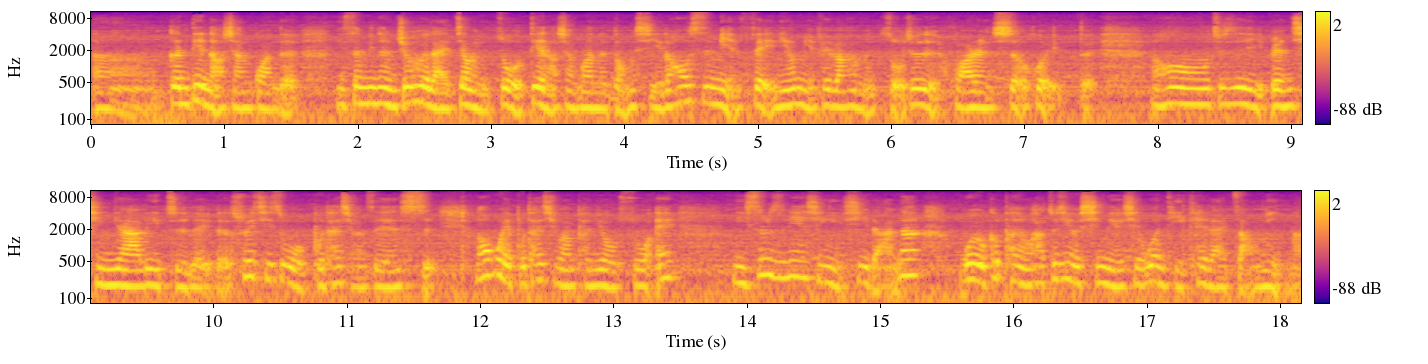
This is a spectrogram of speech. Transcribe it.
呃跟电脑相关的，你身边的人就会来叫你做电脑相关的东西，然后是免费，你要免费帮他们做，就是华人社会对，然后就是人情压力之类的。所以其实我不太喜欢这件事，然后我也不太喜欢朋友说，哎。你是不是念心理系的？那我有个朋友，他最近有心理一些问题，可以来找你吗？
